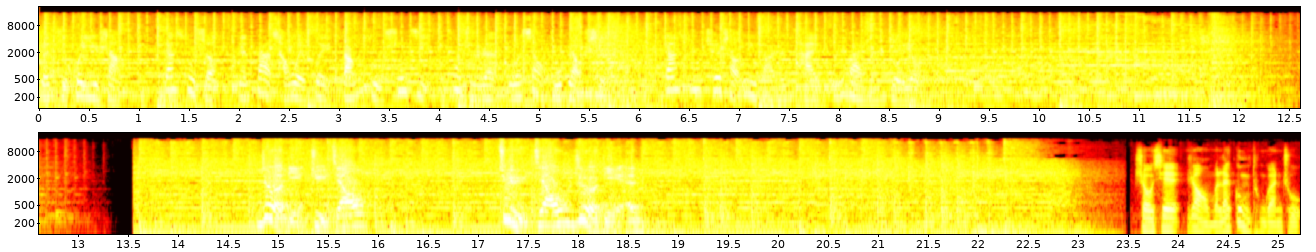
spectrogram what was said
全体会议上，甘肃省人大常委会党组书记、副主任罗孝虎表示，甘肃缺少立法人才五百人左右。热点聚焦，聚焦热点。首先，让我们来共同关注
